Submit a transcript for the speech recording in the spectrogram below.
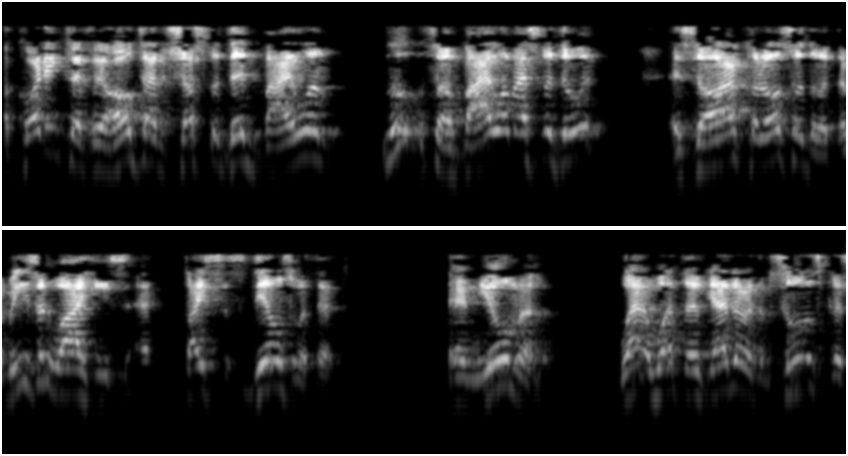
According to if he holds out a Shasta Din Bailam, no, so Bailam has to do it. Zar could also do it. The reason why he's, uh, Tysus deals with it in Yuma, what, what together in the psulas, because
